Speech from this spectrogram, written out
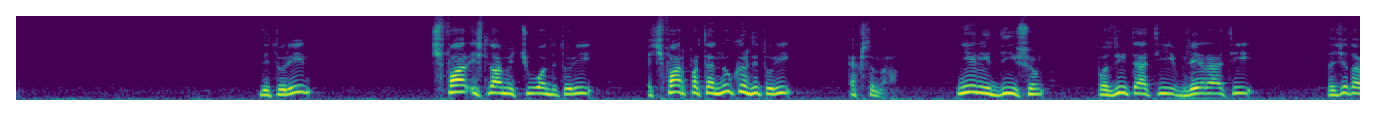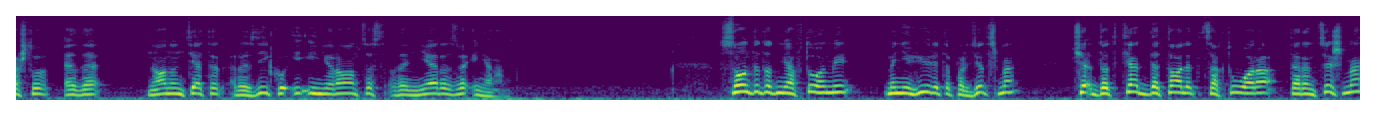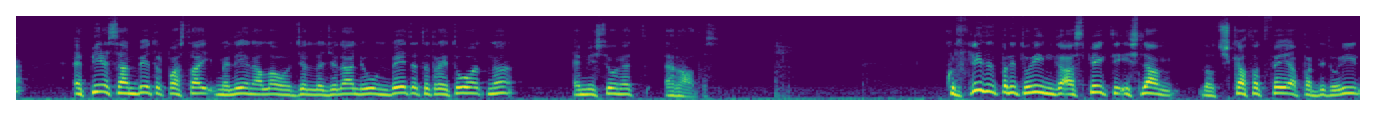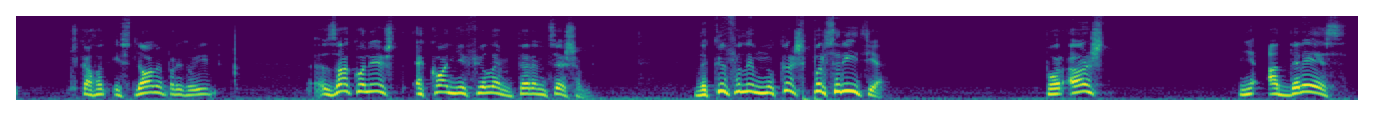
diturinë, çfarë islami quan dituri, e çfarë për te nuk është dituri, e kështu me radhë. Njeriu i dijshëm, pozita e tij, vlera e tij, dhe gjithashtu edhe në anën tjetër rreziku i injorancës dhe njerëzve injorantë. Sonte do të mjaftohemi me një hyrje të përgjithshme që do të ketë detale të caktuara të rëndësishme e pjesa e mbetur pastaj me lejen e Allahut xhel-le xhelaluhu mbetet të trajtohet në emisionet e radhës. Kur flitet për diturinë nga aspekti islam, do të çka thotë feja për diturinë, çka thotë islami për diturinë, zakonisht e ka një fillim të rëndësishëm. Dhe ky fillim nuk është përsëritje por është një adresë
